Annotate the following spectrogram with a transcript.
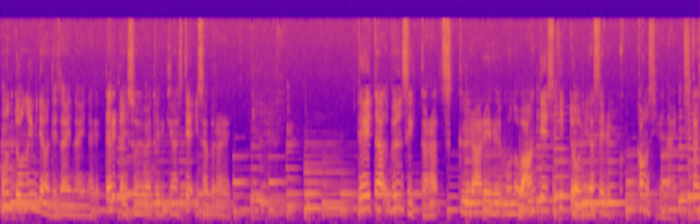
本当の意味ではデザイナーになれ誰かにそう言われている気がして揺さぶられる。データ分析から作られるものは安定したヒットを生み出せる。かもしれない。しかし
